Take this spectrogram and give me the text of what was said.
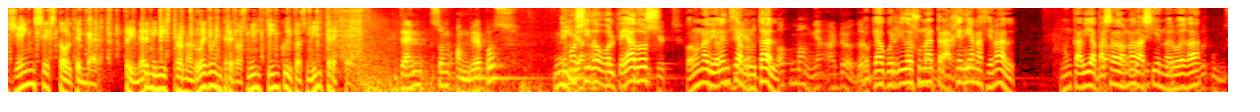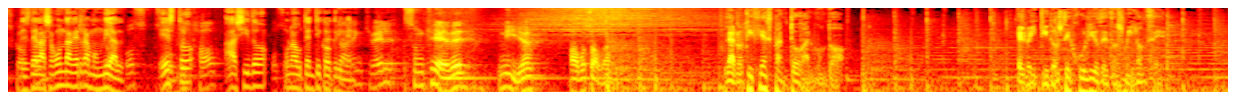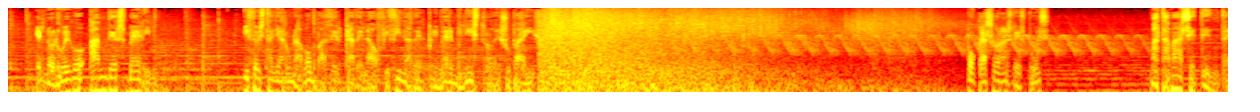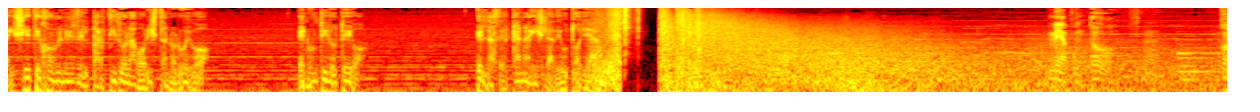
Jens Stoltenberg, primer ministro noruego entre 2005 y 2013. Hemos sido golpeados con una violencia brutal. Lo que ha ocurrido es una tragedia nacional. Nunca había pasado nada así en Noruega desde la Segunda Guerra Mundial. Esto ha sido un auténtico crimen. La noticia espantó al mundo. El 22 de julio de 2011, el noruego Anders Behring hizo estallar una bomba cerca de la oficina del primer ministro de su país. Pocas horas después, mataba a 77 jóvenes del Partido Laborista Noruego en un tiroteo en la cercana isla de Utoya. Me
